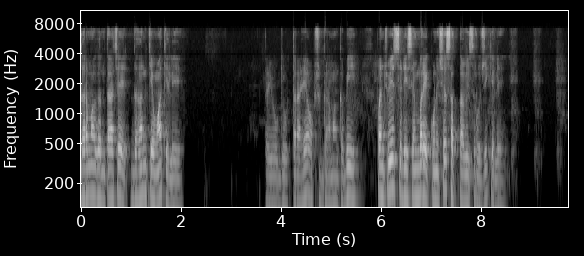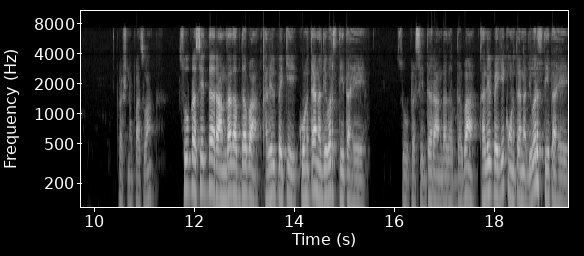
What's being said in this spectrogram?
धर्मग्रंथाचे दहन केव्हा केले? तर योग्य उत्तर आहे ऑप्शन क्रमांक बी पंचवीस डिसेंबर एकोणीसशे सत्तावीस रोजी केले. प्रश्न पाचवा. सुप्रसिद्ध रांदा धबधबा खालीलपैकी कोणत्या नदीवर स्थित आहे? सुप्रसिद्ध रांदा धबधबा खालीलपैकी कोणत्या नदीवर स्थित आहे?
